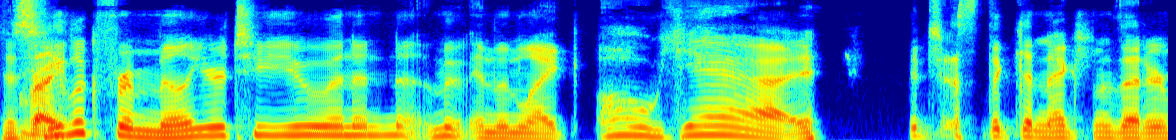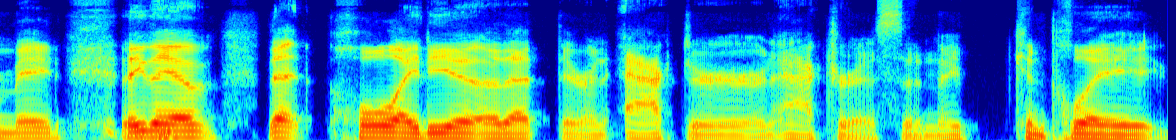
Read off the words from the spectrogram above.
does he look familiar to you? in a movie? And then like, oh yeah. It's just the connections that are made. They they mm-hmm. have that whole idea of that they're an actor or an actress and they can play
